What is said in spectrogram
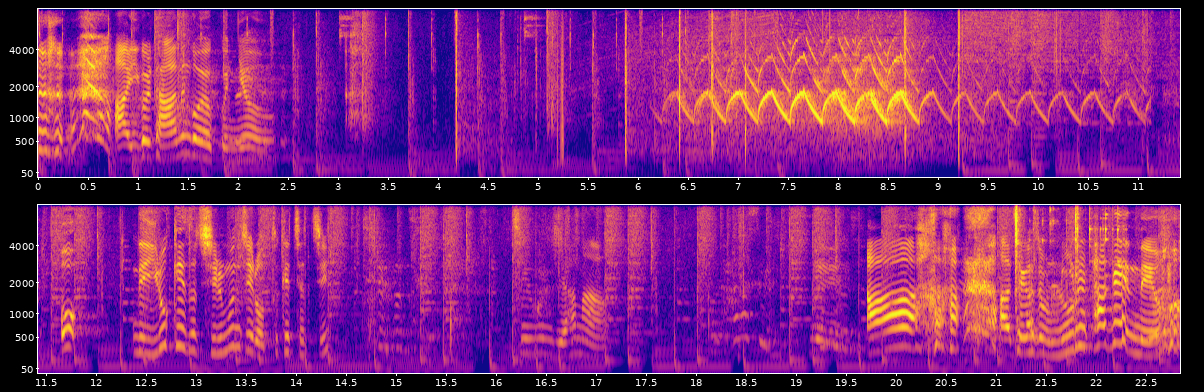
아 이걸 다 하는 거였군요. 어? 근데 이렇게 해서 질문지를 어떻게 찾지? 질문지 하나. 네. 아, 아 제가 좀 룰을 파괴했네요.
